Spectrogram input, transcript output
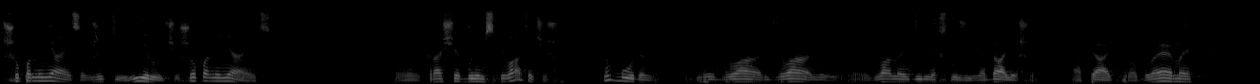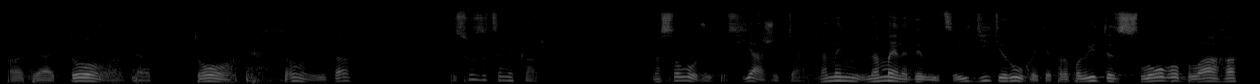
Що поміняється в житті, віруючи, що поміняється? Е, Краще будемо співати чи що? Ну, будемо. Два, два, два недільних служіння. Далі що? Опять проблеми, опять то, опять то, опять то. І так. Ісус за це не каже. Насолоджуйтесь, я життя. На мене, на мене дивіться, ідіть і рухайте, проповідьте слово блага,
